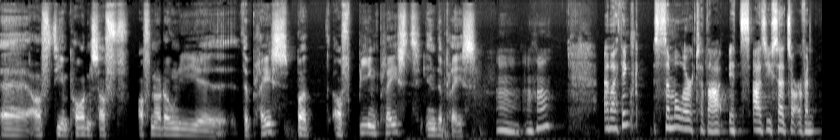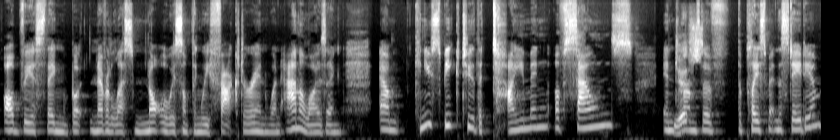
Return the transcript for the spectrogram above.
uh, of the importance of of not only uh, the place but of being placed in the place. Mm-hmm. And I think similar to that, it's, as you said, sort of an obvious thing, but nevertheless not always something we factor in when analyzing. Um, can you speak to the timing of sounds in yes. terms of the placement in the stadium?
